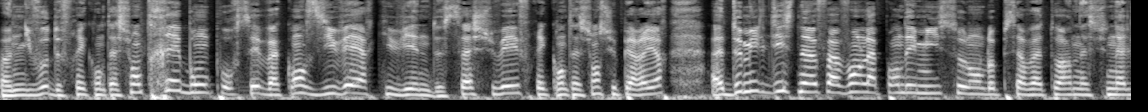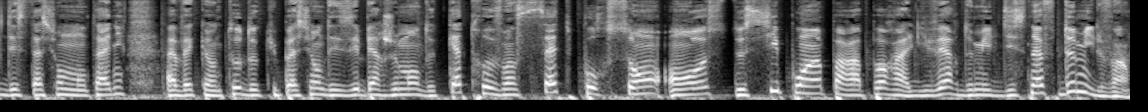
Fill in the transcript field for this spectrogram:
Un niveau de fréquentation très bon pour ces vacances d'hiver qui viennent de s'achever. Fréquentation supérieure à 2019 avant la pandémie, selon l'Observatoire national des stations de montagne, avec un taux d'occupation des hébergements de 87% en hausse de 6 points par rapport à l'hiver 2019-2020.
